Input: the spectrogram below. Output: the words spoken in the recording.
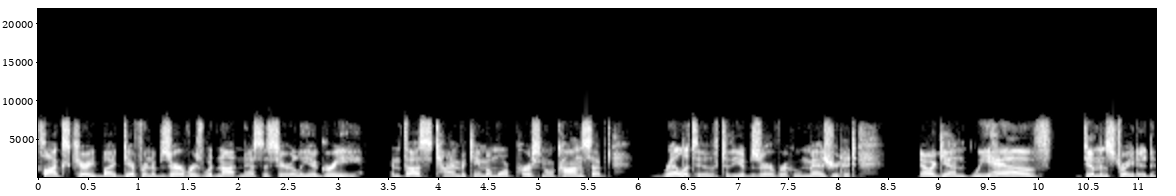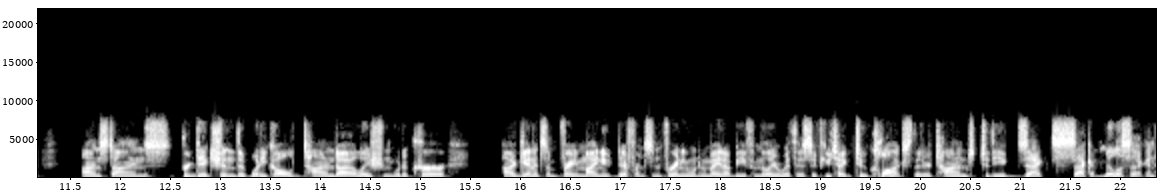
Clocks carried by different observers would not necessarily agree and thus time became a more personal concept relative to the observer who measured it. Now, again, we have demonstrated Einstein's prediction that what he called time dilation would occur. Again, it's a very minute difference. And for anyone who may not be familiar with this, if you take two clocks that are timed to the exact second, millisecond,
